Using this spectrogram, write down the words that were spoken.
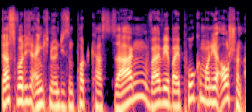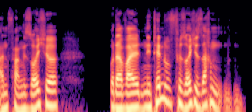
das wollte ich eigentlich nur in diesem Podcast sagen, weil wir bei Pokémon ja auch schon anfangen, solche oder weil Nintendo für solche Sachen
